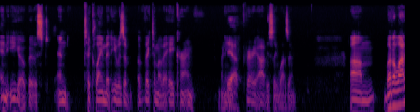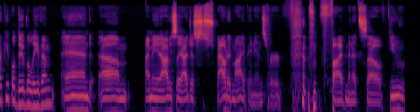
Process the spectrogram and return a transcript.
an ego boost and to claim that he was a, a victim of a hate crime when he Yeah. very obviously wasn't. Um, but a lot of people do believe him, and um, I mean, obviously, I just spouted my opinions for five minutes. So if you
